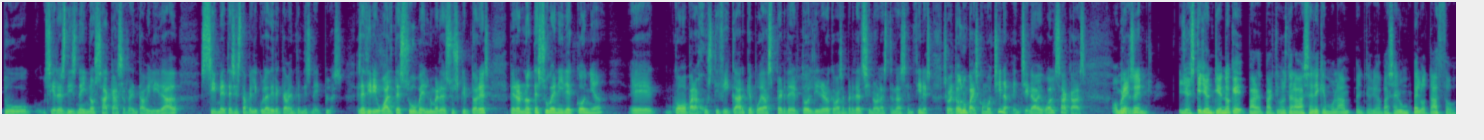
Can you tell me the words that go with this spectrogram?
tú, si eres Disney, no sacas rentabilidad si metes esta película directamente en Disney Plus. Es decir, igual te sube el número de suscriptores, pero no te sube ni de coña eh, como para justificar que puedas perder todo el dinero que vas a perder si no la estrenas en cines. Sobre todo en un país como China. En China igual sacas. Hombre, no sé. Y es que yo entiendo que partimos de la base de que Mulan en teoría va a ser un pelotazo.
